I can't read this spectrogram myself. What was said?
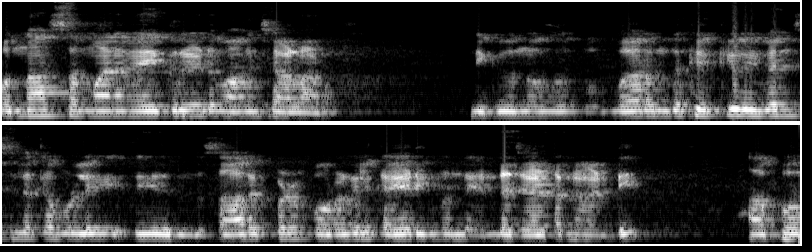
ഒന്നാം സമ്മാനം എ ഗ്രേഡ് വാങ്ങിച്ച ആളാണ്. എനിക്ക് തോന്നുന്നു വേറെ എന്തൊക്കെയൊക്കെയോ ഇവന്റ്സിലൊക്കെ പുള്ളി ചെയ്തിട്ടുണ്ട്. സാർ ഇപ്പോഴും പുറകിൽ കൈയടിക്കുന്നുണ്ട് എന്റെ ചേട്ടന് വേണ്ടി. അപ്പോ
